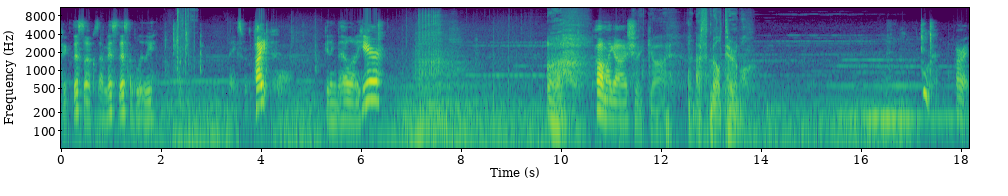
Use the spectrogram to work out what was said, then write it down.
Pick this up because I missed this completely. Thanks for the pipe. Getting the hell out of here. Ugh, Oh my gosh. thank God. I smell terrible. Alright. Alright,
